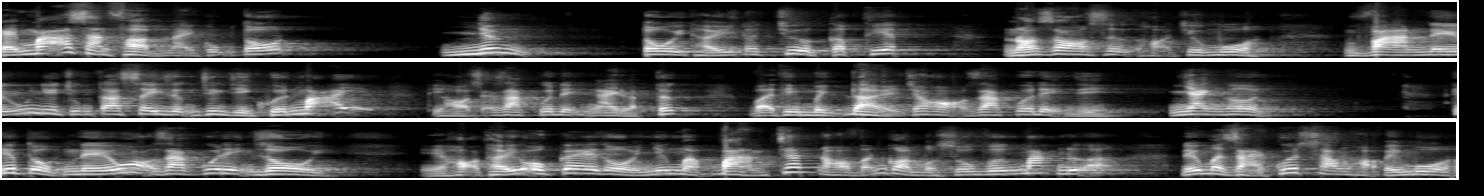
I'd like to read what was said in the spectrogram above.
cái mã sản phẩm này cũng tốt, nhưng tôi thấy nó chưa cấp thiết, nó do sự họ chưa mua. Và nếu như chúng ta xây dựng chương trình khuyến mãi, thì họ sẽ ra quyết định ngay lập tức. Vậy thì mình đẩy cho họ ra quyết định gì? Nhanh hơn. Tiếp tục, nếu họ ra quyết định rồi thì họ thấy ok rồi, nhưng mà bản chất họ vẫn còn một số vướng mắc nữa. Nếu mà giải quyết xong họ mới mua.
